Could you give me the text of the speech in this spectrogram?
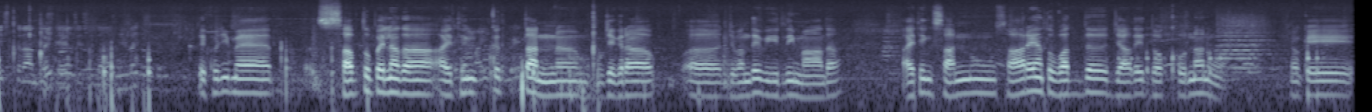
ਕਿਸ ਤਰ੍ਹਾਂ ਦੀ ਸਿਹਤ 'ਚ ਸੁਧਾਰ ਦੇਖੋ ਜੀ ਮੈਂ ਸਭ ਤੋਂ ਪਹਿਲਾਂ ਤਾਂ ਆਈ ਥਿੰਕ ਧੰਨ ਜਿਗਰਾ ਅ, ਜਵੰਦੇ ਵੀਰ ਦੀ ਮਾਂ ਦਾ। ਆਈ ਥਿੰਕ ਸਾਨੂੰ ਸਾਰਿਆਂ ਤੋਂ ਵੱਧ ਜ਼ਿਆਦਾ ਦੁੱਖ ਉਹਨਾਂ ਨੂੰ ਆ। ਕਿਉਂਕਿ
